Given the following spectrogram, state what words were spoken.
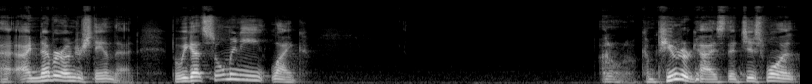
I, I never understand that. But we got so many, like, I don't know, computer guys that just want,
